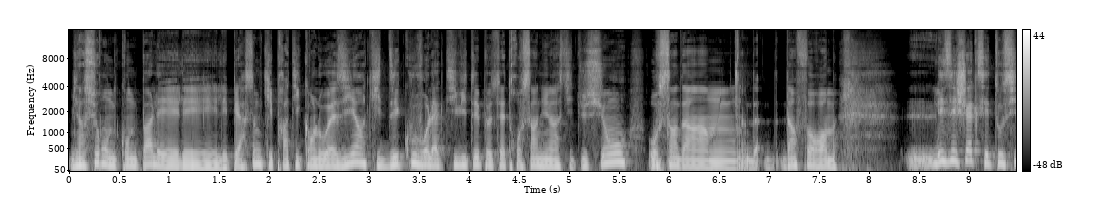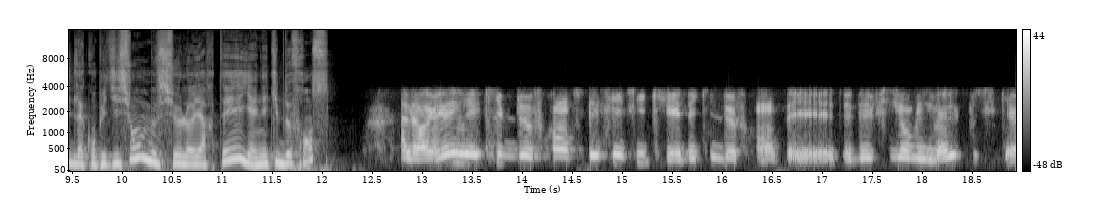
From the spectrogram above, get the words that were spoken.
Bien sûr, on ne compte pas les, les, les personnes qui pratiquent en loisir, qui découvrent l'activité peut-être au sein d'une institution. Au sein d'un forum. Les échecs, c'est aussi de la compétition, monsieur Loyarté Il y a une équipe de France alors, il y a une équipe de France spécifique qui est l'équipe de France des, des décisions visuelles, puisque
